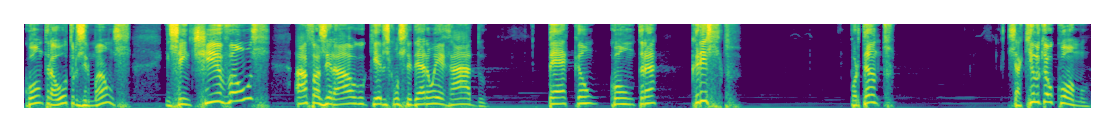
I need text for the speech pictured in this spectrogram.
contra outros irmãos, incentivam-os a fazer algo que eles consideram errado. Pecam contra Cristo. Portanto, se aquilo que eu como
